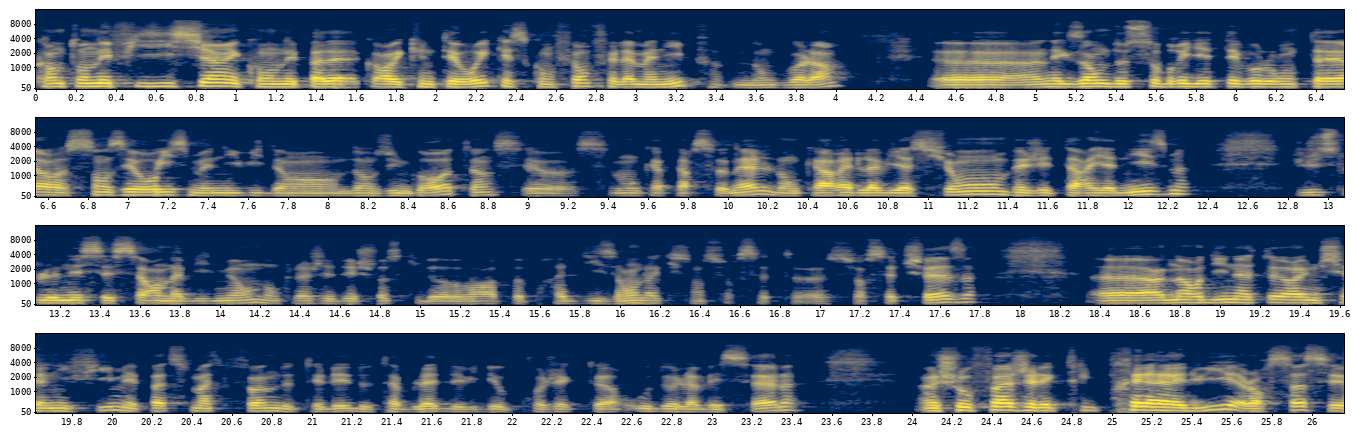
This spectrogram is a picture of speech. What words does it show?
quand on est physicien et qu'on n'est pas d'accord avec une théorie, qu'est-ce qu'on fait? On fait la manip. Donc voilà. Euh, un exemple de sobriété volontaire sans héroïsme ni vie dans, une grotte, hein, euh, c'est mon cas personnel. Donc arrêt de l'aviation, végétarianisme, juste le nécessaire en habillement. Donc là j'ai des choses qui doivent avoir à peu près 10 ans là qui sont sur cette, euh, sur cette chaise. un ordinateur et une chaîne IFI, mais pas de smartphone, de télé, de tablette, de vidéoprojecteur ou de la vaisselle un chauffage électrique très réduit. Alors ça, c'est,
